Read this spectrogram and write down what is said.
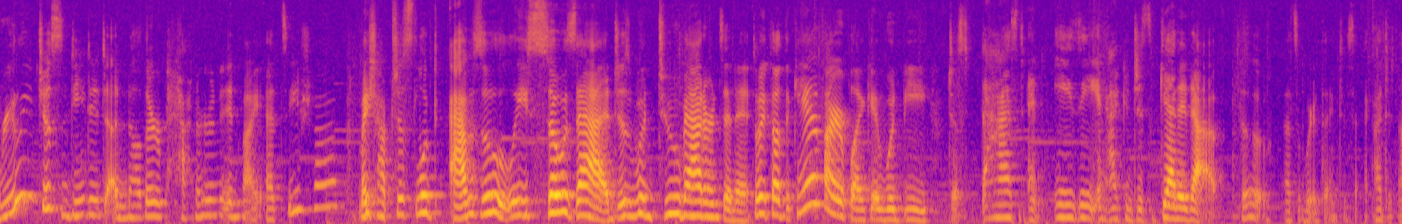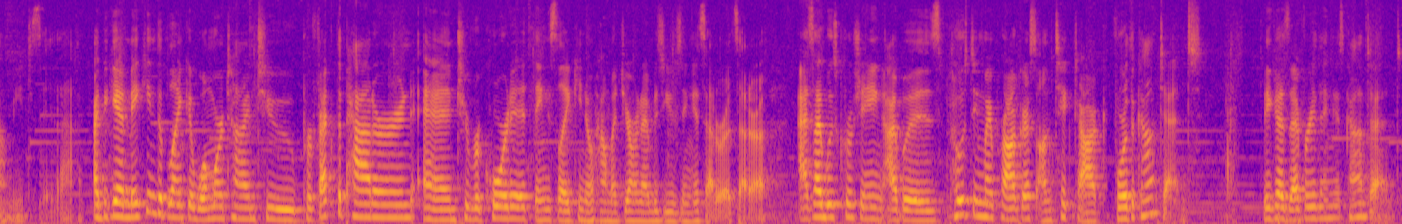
really just needed another pattern in my Etsy shop. My shop just looked absolutely so sad, just with two patterns in it. So I thought the campfire blanket would be just fast and easy and I could just get it up. Oh, that's a weird thing to say. I did not mean to say that. I began making the blanket one more time to perfect the pattern and to record it, things like, you know, how much yarn I was using, etc., etc. As I was crocheting, I was posting my progress on TikTok for the content because everything is content.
